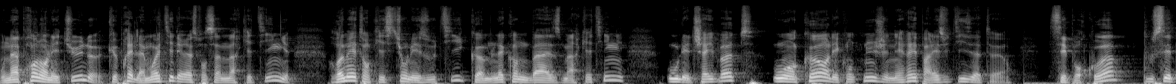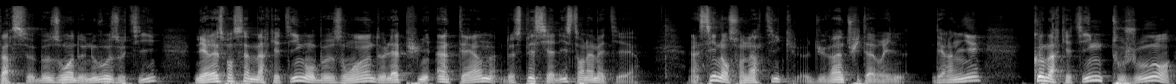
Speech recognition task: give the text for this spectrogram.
On apprend dans l'étude que près de la moitié des responsables marketing remettent en question les outils comme l'account base marketing ou les chatbots ou encore les contenus générés par les utilisateurs. C'est pourquoi, poussés par ce besoin de nouveaux outils, les responsables marketing ont besoin de l'appui interne de spécialistes en la matière. Ainsi, dans son article du 28 avril dernier, Co-Marketing, toujours,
